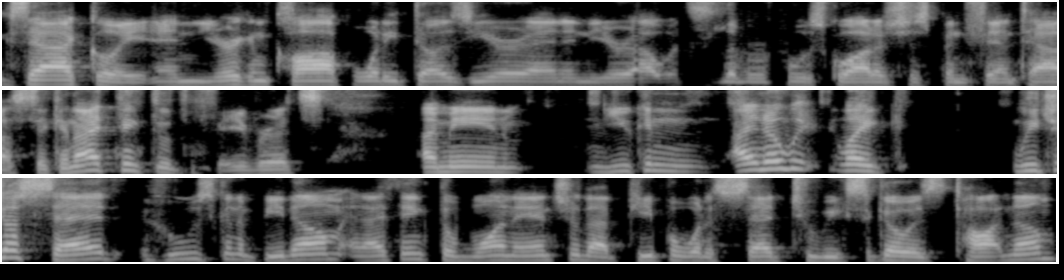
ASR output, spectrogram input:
Exactly. And Jurgen Klopp, what he does year in and year out with his Liverpool squad has just been fantastic. And I think they're the favorites. I mean, you can, I know we like, we just said who's going to beat them. And I think the one answer that people would have said two weeks ago is Tottenham.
